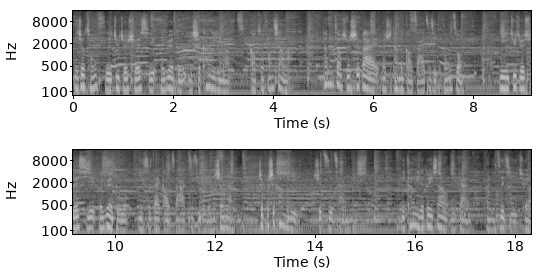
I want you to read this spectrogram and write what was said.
你就从此拒绝学习和阅读以示抗议吗？搞错方向了。他们教学失败，那是他们搞砸自己的工作。你拒绝学习和阅读，你是在搞砸自己的人生啊！这不是抗议，是自残。你抗议的对象无感，而你自己却要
